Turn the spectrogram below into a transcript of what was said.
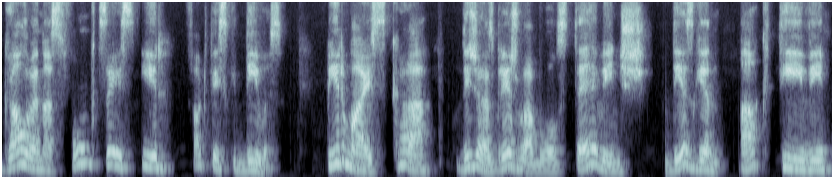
galvenās funkcijas ir faktiski divas. Pirmais, ka dižās briežvāboles tēviņš diezgan aktīvi,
